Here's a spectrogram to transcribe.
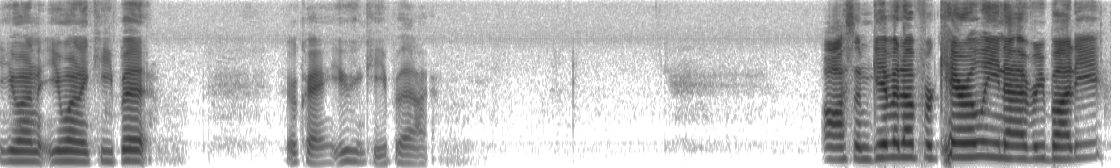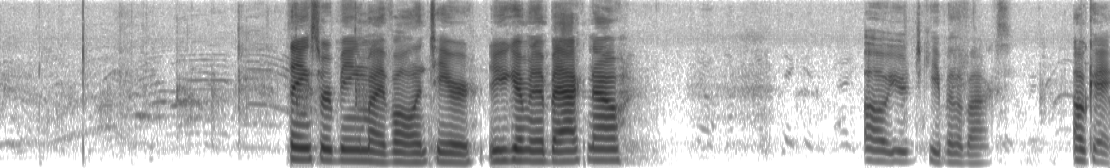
You want you want to keep it? Okay, you can keep that. Awesome. Give it up for Carolina, everybody. Thanks for being my volunteer. Are you giving it back now? Oh, you're keeping the box. Okay.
